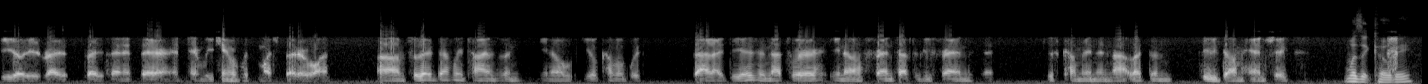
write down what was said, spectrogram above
vetoed it right, right then and there, and, and we came up with a much better one. Um, so there are definitely times when you know you'll come up with bad ideas, and that's where you know friends have to be friends and just come in and not let them do dumb handshakes. Was it Kobe?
